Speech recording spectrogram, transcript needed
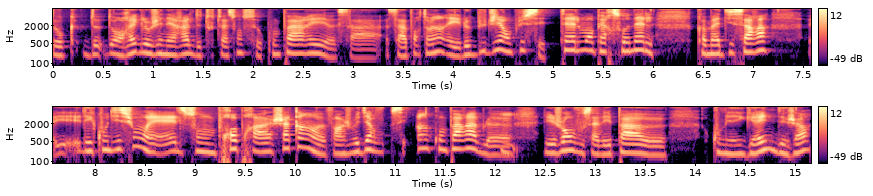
Donc, de- en règle générale, de toute façon, se comparer, euh, ça, ça apporte rien. Et le budget, en plus, c'est tellement personnel. Comme a dit Sarah, et les conditions, elles sont propres à chacun. Enfin, je veux dire, c'est incomparable. Euh, Mm. Les gens, vous savez pas euh, combien ils gagnent déjà.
